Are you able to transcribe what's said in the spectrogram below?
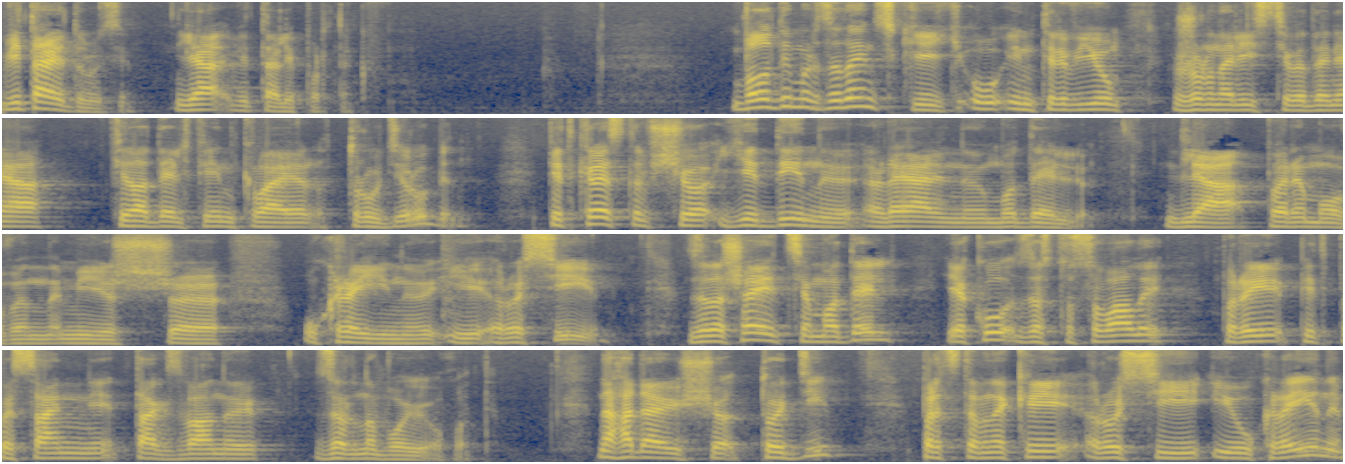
Вітаю, друзі! Я Віталій Портников. Володимир Зеленський у інтерв'ю журналістів видання Philadelphia Inquirer Труді Рубін підкреслив, що єдиною реальною моделлю для перемовин між е, Україною і Росією залишається модель, яку застосували при підписанні так званої зернової угоди. Нагадаю, що тоді представники Росії і України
